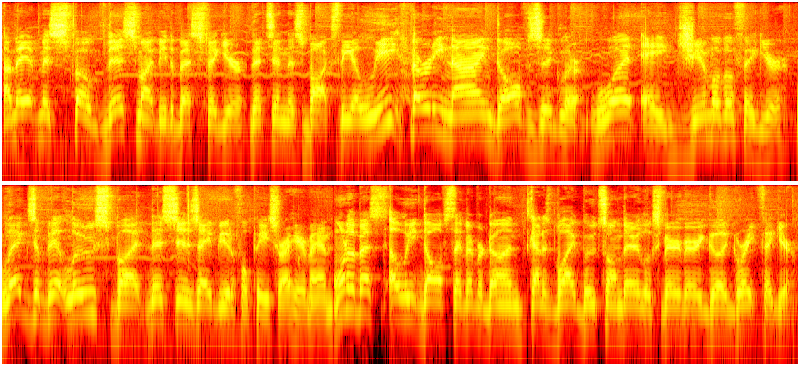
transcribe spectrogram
I may have misspoke. This might be the best figure that's in this box. The Elite 39 Dolph Ziggler. What a gem of a figure. Legs a bit loose, but this is a beautiful piece right here, man. One of the best Elite Dolphs they've ever done. Got his black boots on there. Looks very, very good. Great figure.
